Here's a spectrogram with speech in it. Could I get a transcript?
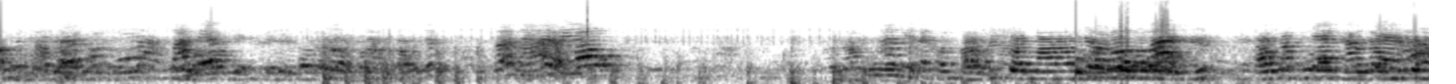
อาทิตย์ตันมาเดี๋ยวเริ่มมาคิดเอาแค่พูดกิจกรรมนี้เป็น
